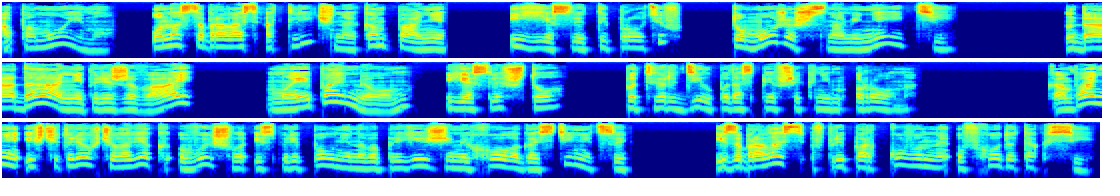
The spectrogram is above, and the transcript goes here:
А, по-моему, у нас собралась отличная компания, и если ты против, то можешь с нами не идти. Да-да, не переживай, мы поймем, если что, подтвердил подоспевший к ним Рома. Компания из четырех человек вышла из переполненного приезжими холла гостиницы и забралась в припаркованное у входа такси.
